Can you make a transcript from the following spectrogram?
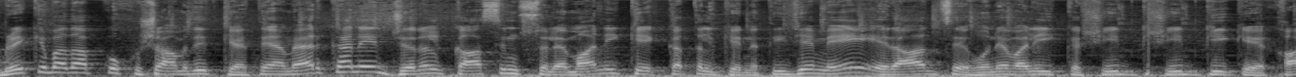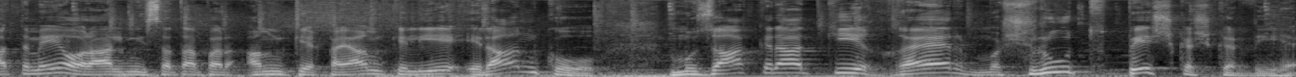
بریک کے بعد آپ کو خوش آمدید کہتے ہیں۔ امریکہ نے جنرل قاسم سلیمانی کے قتل کے نتیجے میں ایران سے ہونے والی کشیدگی کے خاتمے اور عالمی سطح پر امن کے قیام کے لیے ایران کو مذاکرات کی غیر مشروط پیشکش کر دی ہے۔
